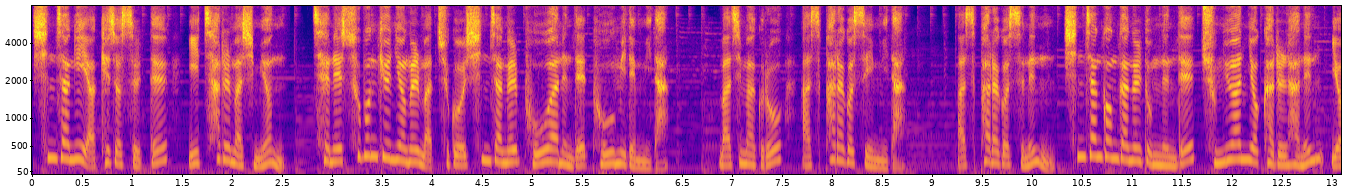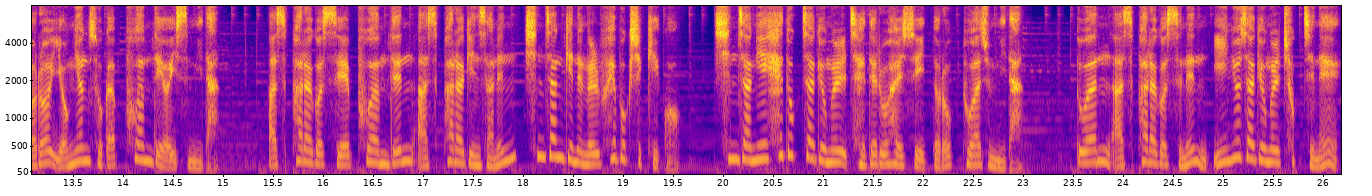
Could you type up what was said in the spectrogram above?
신장이 약해졌을 때 이 차를 마시면 체내 수분 균형을 맞추고 신장을 보호하는 데 도움이 됩니다. 마지막으로 아스파라거스입니다. 아스파라거스는 신장 건강을 돕는 데 중요한 역할을 하는 여러 영양소가 포함되어 있습니다. 아스파라거스에 포함된 아스파라긴산은 신장 기능을 회복시키고 신장이 해독작용을 제대로 할 수 있도록 도와줍니다. 또한 아스파라거스는 이뇨작용을 촉진해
